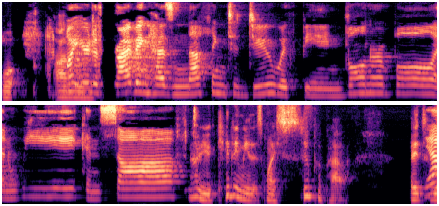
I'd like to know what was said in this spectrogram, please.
Well, and what you're describing has nothing to do with being vulnerable and weak and soft. No, you're kidding me. That's my superpower. It's yes.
